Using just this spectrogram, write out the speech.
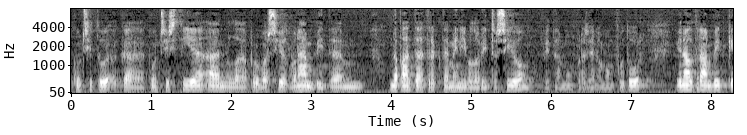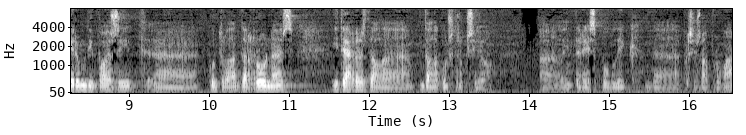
que, que consistia en l'aprovació d'un àmbit amb una planta de tractament i valorització, feta en un present o en un futur, i un altre àmbit que era un dipòsit eh, controlat de runes i terres de la, de la construcció. Eh, l'interès públic, de, per això es va aprovar,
